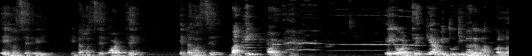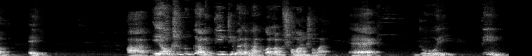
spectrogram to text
এই হচ্ছে এই, এটা হচ্ছে অর্ধেক, এটা হচ্ছে বাকি অর্ধেক। এই অর্ধেককে আমি দুটি ভাগে ভাগ করলাম, এই। আর এই অংশটুকু আমি তিনটি ভাগে ভাগ করলাম সমান সমান। এক, দুই, তিন।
